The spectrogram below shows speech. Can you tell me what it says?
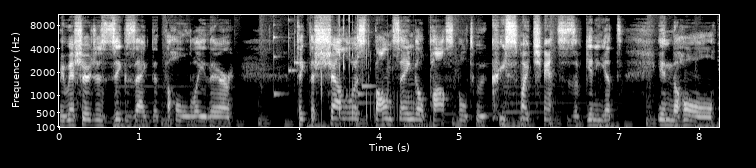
Maybe I should have just zigzagged it the whole way there. Take the shallowest bounce angle possible to increase my chances of getting it in the hole.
